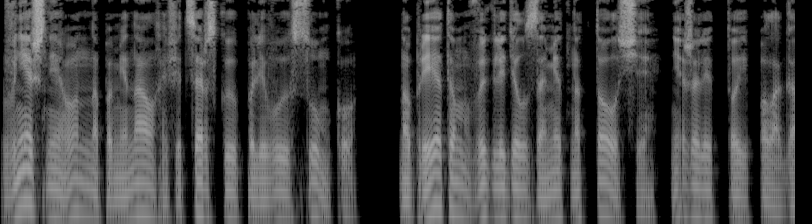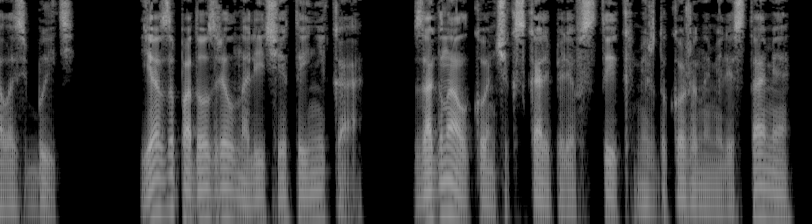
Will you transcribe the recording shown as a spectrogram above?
Внешне он напоминал офицерскую полевую сумку, но при этом выглядел заметно толще, нежели той полагалось быть. Я заподозрил наличие тайника. Загнал кончик скальпеля в стык между кожаными листами,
